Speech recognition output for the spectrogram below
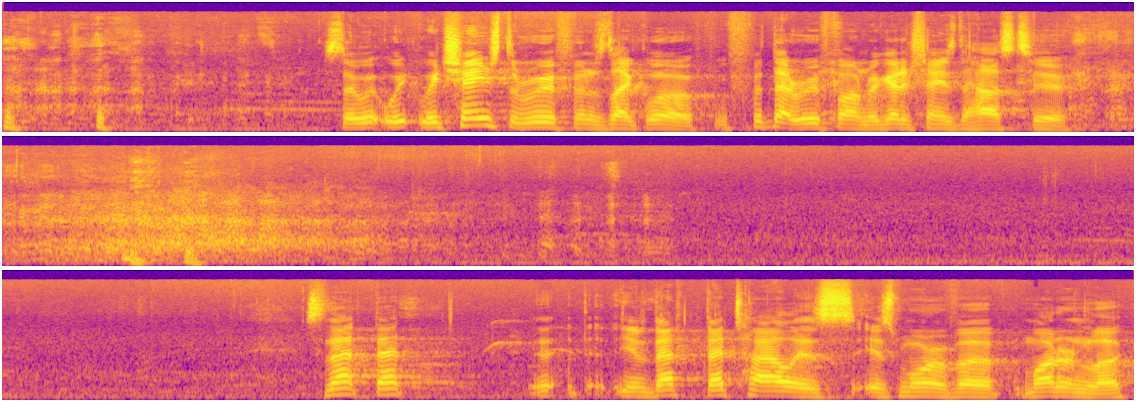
so we, we, changed the roof and it was like, whoa, we put that roof on, we've got to change the house too. so that, that, you know, that, that tile is, is more of a modern look.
